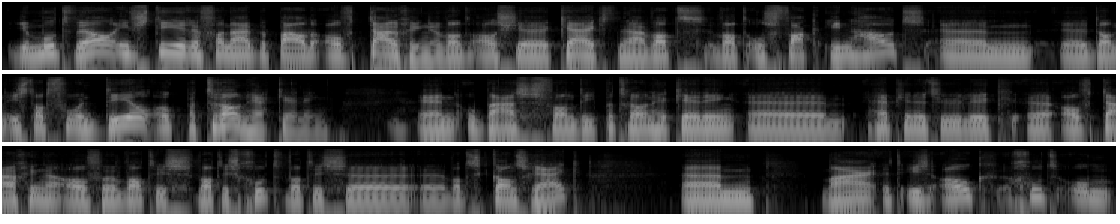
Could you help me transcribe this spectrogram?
je moet wel investeren vanuit bepaalde overtuigingen. Want als je kijkt naar wat, wat ons vak inhoudt, um, uh, dan is dat voor een deel ook patroonherkenning. Ja. En op basis van die patroonherkenning uh, heb je natuurlijk uh, overtuigingen over wat is, wat is goed, wat is, uh, wat is kansrijk. Um, maar het is ook goed om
